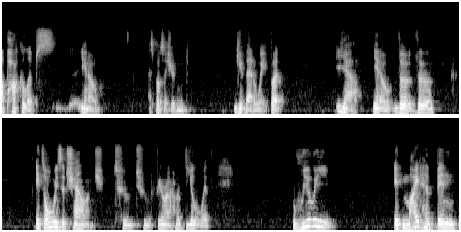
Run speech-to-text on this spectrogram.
Apocalypse, you know, I suppose I shouldn't give that away, but yeah, you know, the the it's always a challenge to to figure out how to deal with. Really, it might have been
